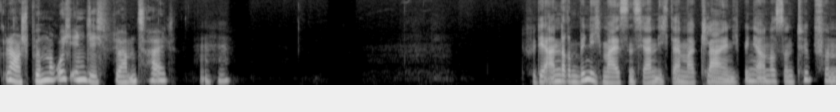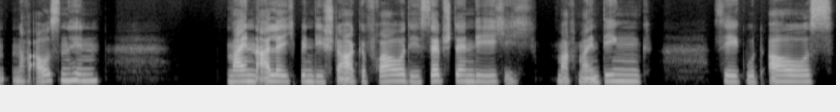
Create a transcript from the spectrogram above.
Genau, spür mal ruhig in dich. Wir haben Zeit. Mhm. Für die anderen bin ich meistens ja nicht einmal klein. Ich bin ja auch noch so ein Typ von nach außen hin. Meinen alle, ich bin die starke Frau, die ist selbstständig, ich mache mein Ding, sehe gut aus.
